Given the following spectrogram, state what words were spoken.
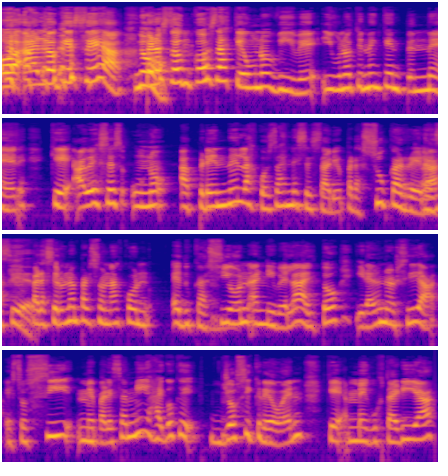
o a lo que sea. No. Pero son cosas que uno vive y uno tiene que entender que a veces uno aprende las cosas necesarias para su carrera, para ser una persona con educación al nivel alto, ir a la universidad. Eso sí, me parece a mí, es algo que yo sí creo en, que me gustaría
